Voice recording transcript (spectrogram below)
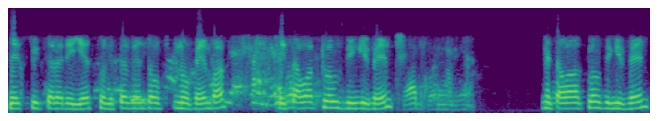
Next week Saturday, yes, twenty seventh of November. It's our closing event. It's our closing event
